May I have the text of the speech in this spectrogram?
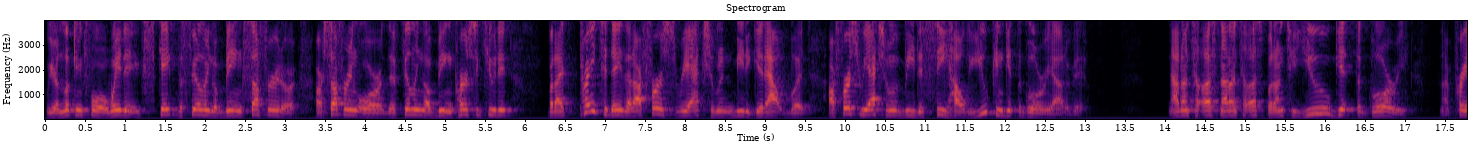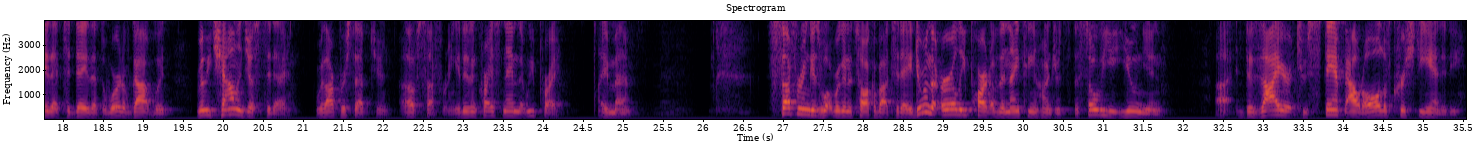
We are looking for a way to escape the feeling of being suffered or, or suffering or the feeling of being persecuted. But I pray today that our first reaction wouldn't be to get out, but our first reaction would be to see how you can get the glory out of it. Not unto us, not unto us, but unto you get the glory. And I pray that today that the word of God would really challenge us today with our perception of suffering. It is in Christ's name that we pray. Amen. Suffering is what we're going to talk about today. During the early part of the 1900s, the Soviet Union uh, desired to stamp out all of Christianity.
